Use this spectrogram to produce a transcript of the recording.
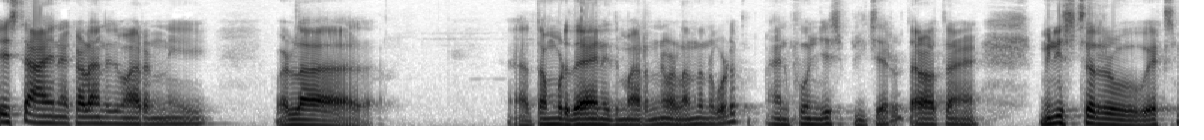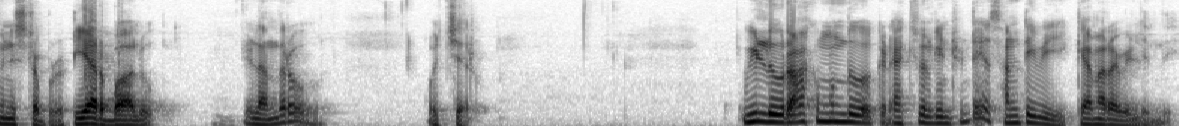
చేస్తే ఆయన కళానిధి మారన్ని వాళ్ళ తమ్ముడు దయానిధి మారని వాళ్ళందరూ కూడా ఆయన ఫోన్ చేసి పిలిచారు. తర్వాత మినిస్టర్ ఎక్స్ మినిస్టర్ అప్పుడు టిఆర్ బాలు వీళ్ళందరూ వచ్చారు. వీళ్ళు రాకముందు అక్కడ యాక్చువల్గా ఏంటంటే సన్ టీవీ కెమెరా వెళ్ళింది.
